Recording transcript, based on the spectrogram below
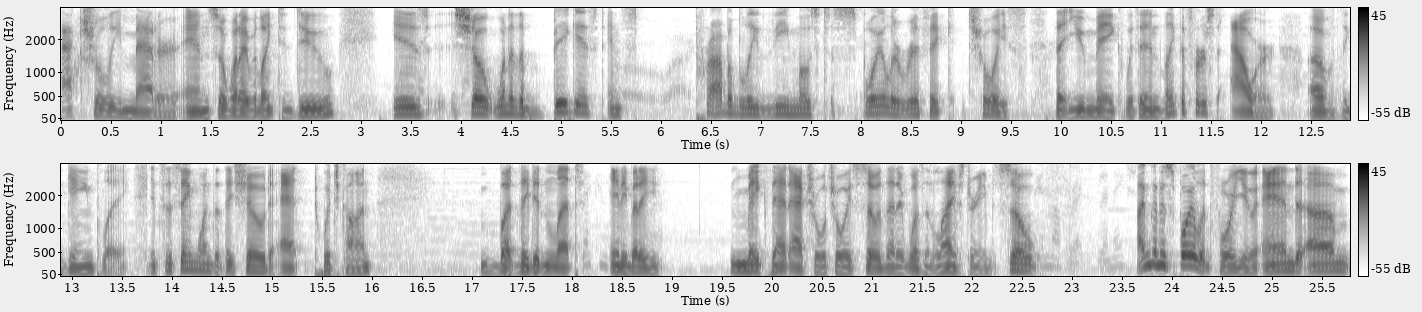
actually matter. And so, what I would like to do is show one of the biggest and probably the most spoilerific choice that you make within like the first hour of the gameplay. It's the same one that they showed at TwitchCon, but they didn't let anybody make that actual choice so that it wasn't live streamed. So I'm going to spoil it for you. And um,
